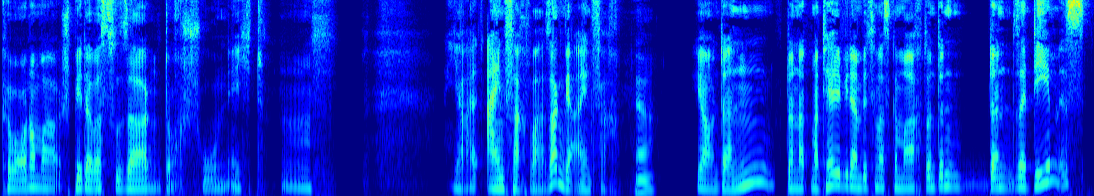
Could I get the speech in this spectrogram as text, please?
können wir auch noch mal später was zu sagen, doch schon echt, hm, ja, einfach war. Sagen wir einfach. Ja. Ja, und dann, dann hat Mattel wieder ein bisschen was gemacht und dann, dann seitdem ist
